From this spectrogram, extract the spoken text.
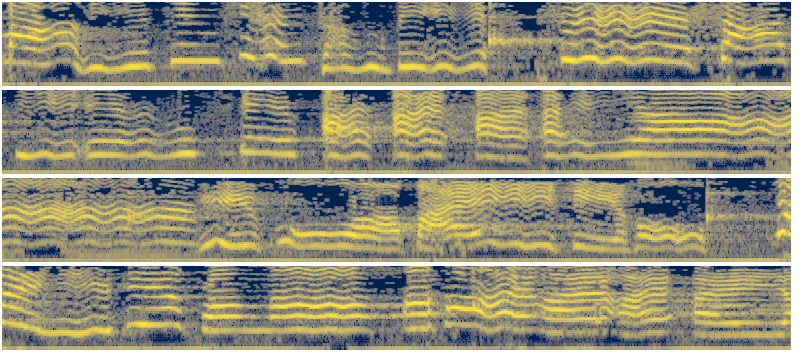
驸马你今天整的是啥景？哎哎哎哎呀！玉父我白酒为你接风啊！哎哎哎哎呀！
